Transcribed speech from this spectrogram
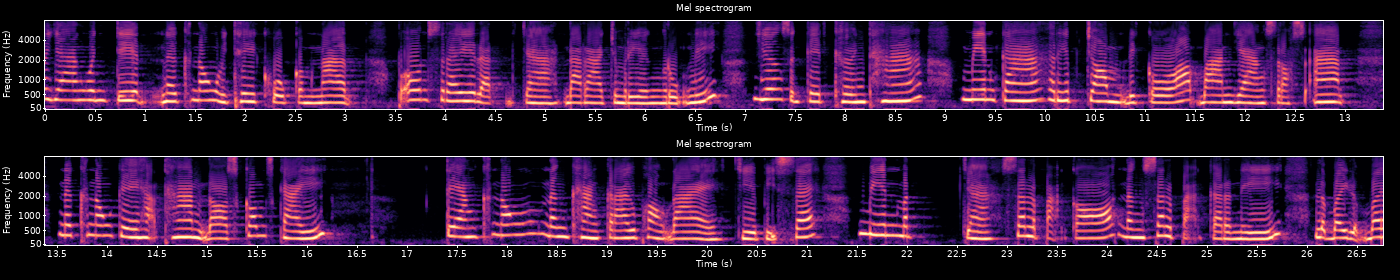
ម្យ៉ាងវិញទៀតនៅក្នុងវិធីខួបកំណើតប្អូនស្រីរតចាតារាចម្រៀងរូបនេះ យើងសង្កេតឃើញថា មានការរៀបចំដេក័របានយ៉ាងស្រស់ស្អាត នៅក្នុងគេហដ្ឋានដ៏ស្គមស្កៃទាំងក្នុងនិងខាងក្រៅផងដែរជាពិសេសមានមិត្ត ចាសិល្បករនិងសិល្បករនីល្បីល្បី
